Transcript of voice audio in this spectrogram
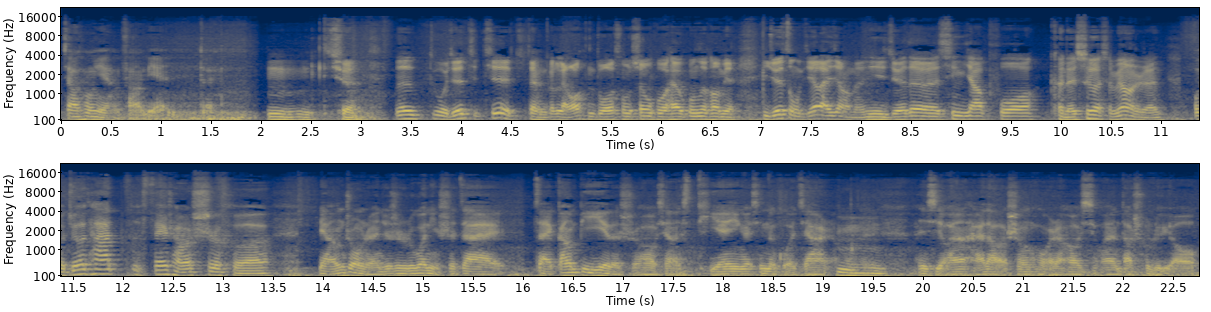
交通也很方便，对。嗯嗯，的确。那我觉得其实整个聊了很多，从生活还有工作方面，你觉得总结来讲呢？你觉得新加坡可能适合什么样的人？我觉得它非常适合两种人，就是如果你是在在刚毕业的时候想体验一个新的国家，然后很、很喜欢海岛的生活，然后喜欢到处旅游，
